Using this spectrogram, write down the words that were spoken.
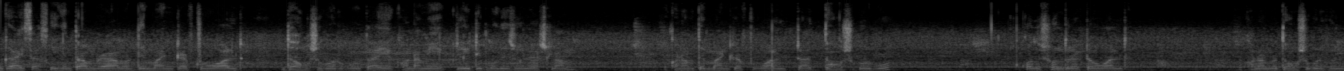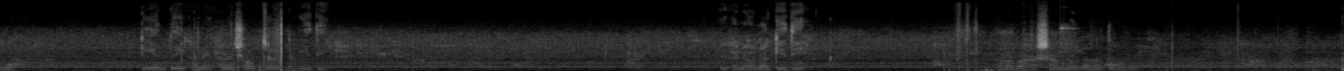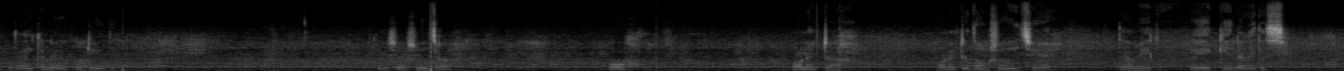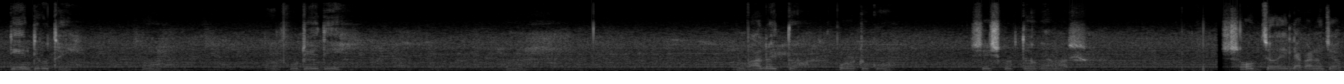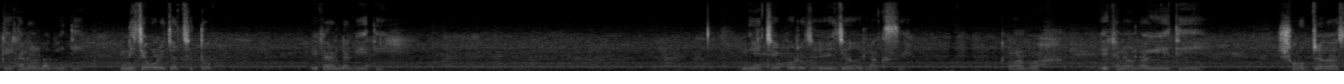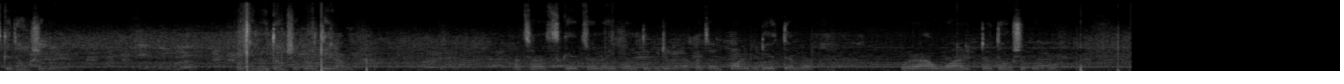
Guys আজকে কিন্তু আমরা আমাদের মাইনক্রাফট ওয়ার্ল্ড ধ্বংস করব, তাই এখন আমি ক্রিয়েটিভ মোডে চলে আসলাম। এখন আমাদের মাইনক্রাফট ওয়ার্ল্ডটা ধ্বংস করব। কত সুন্দর একটা ওয়ার্ল্ড এখন আমরা ধ্বংস করে ফেলব। টিএনতে এখানে এখানে সব জায়গায় লাগিয়ে দিই। এখানেও লাগিয়ে দিই। আমার বাসার সামনেও লাগাতে হবে। এখানে ফুটিয়ে দিই। তুমি শেষ হয়ে যা ও অনেকটা অনেকটা ধ্বংস হয়েছে। তাই আমি এই কি লাগাইতেছি। টিএনটি কোথায়? হুম, ফুটিয়ে দিই। হুম। ভালোই তো পুরোটুকু শেষ করতে হবে আমার। সব জায়গায় লাগানো যাক এখানেও লাগিয়ে দিই। নিচে পড়ে যাচ্ছে তো এখানে লাগিয়ে দিই। নিচে পড়ে যায়, এই যে লাগছে। আর বা, এখানেও লাগিয়ে দিই। সব জায়গায় আজকে ধ্বংস করব। এখানেও ধ্বংস করে দিলাম। আচ্ছা আজকের জন্য এই পর্যন্ত ভিডিওটা রাখা যায় পরের ভিডিওতে আমরা পুরো ওয়ার্ল্ডটা ধ্বংস করব।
